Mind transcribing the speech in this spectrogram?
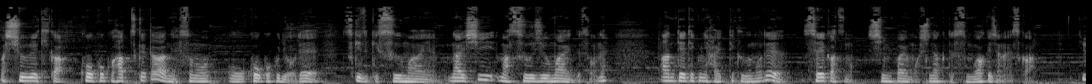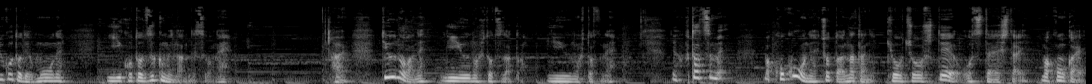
ま収益化、広告貼っつけたらね、その広告料で月々数万円、ないし、まあ、数十万円ですよね。安定的に入ってくるので、生活の心配もしなくて済むわけじゃないですか。ということで、もうね、いいことずくめなんですよね。はい。っていうのがね、理由の一つだと。理由の一つね。で、二つ目。まあ、ここをね、ちょっとあなたに強調してお伝えしたい。まあ、今回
